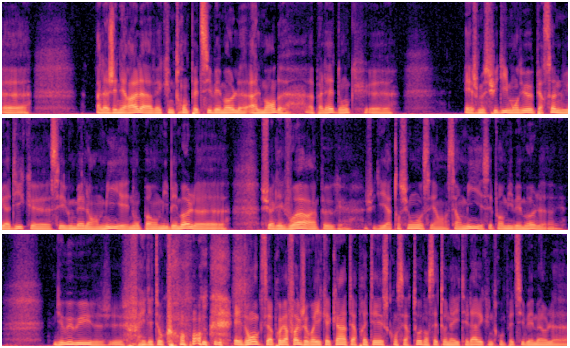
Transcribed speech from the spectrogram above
à la générale avec une trompette si bémol allemande à palette donc et je me suis dit, mon Dieu, personne lui a dit que c'est Hummel en mi et non pas en mi bémol. Euh, je suis allé le voir un peu. Je lui ai dit, attention, c'est en, en, mi et c'est pas en mi bémol. Il dit oui, oui, il est au courant. et donc, c'est la première fois que je voyais quelqu'un interpréter ce concerto dans cette tonalité-là avec une trompette si bémol euh,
